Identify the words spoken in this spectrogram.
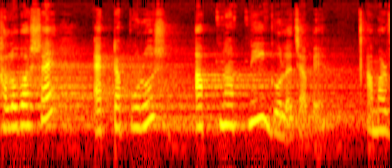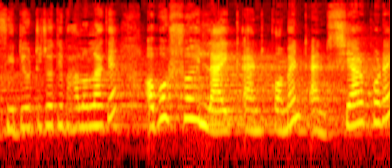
ভালোবাসায়, একটা পুরুষ আপনা আপনিই গলে যাবে। আমার ভিডিওটি যদি ভালো লাগে, অবশ্যই like and comment and share করে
